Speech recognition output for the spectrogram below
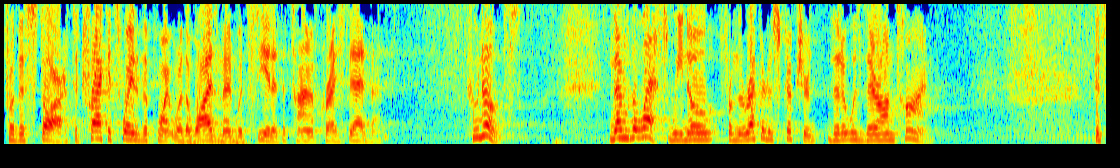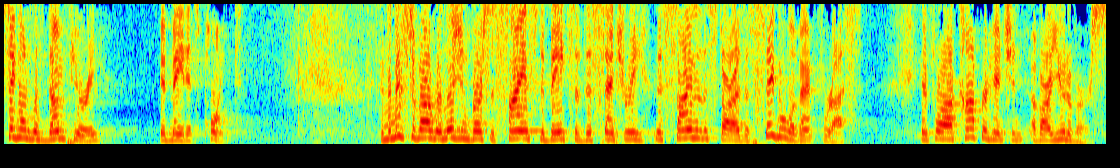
for this star to track its way to the point where the wise men would see it at the time of Christ's advent? Who knows? Nevertheless, we know from the record of Scripture that it was there on time. It signaled with dumb fury It made its point. In the midst of our religion versus science debates of this century, this sign of the star is a signal event for us and for our comprehension of our universe.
